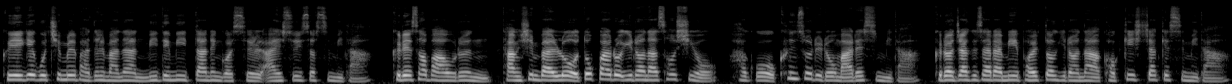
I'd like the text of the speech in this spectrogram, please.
그에게 고침을 받을 만한 믿음이 있다는 것을 알 수 있었습니다. 그래서 바울은 당신 발로 똑바로 일어나 서시오 하고 큰 소리로 말했습니다. 그러자 그 사람이 벌떡 일어나 걷기 시작했습니다.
